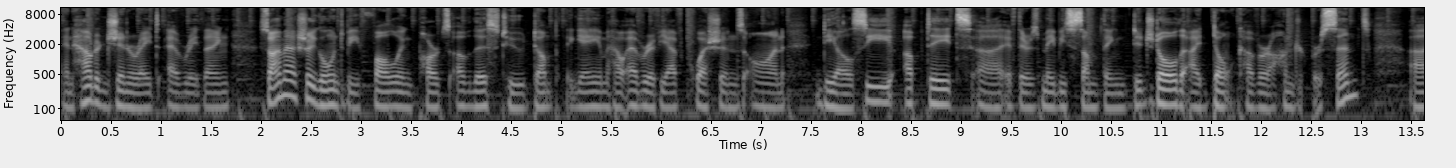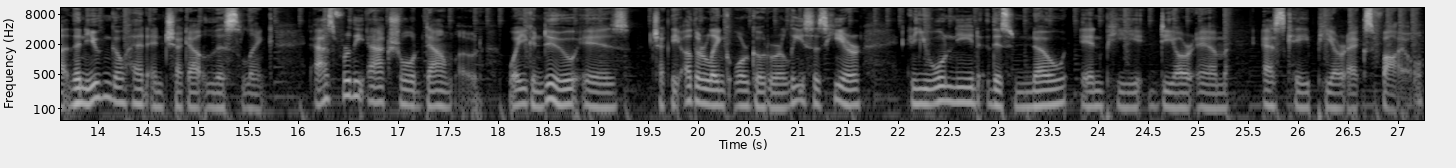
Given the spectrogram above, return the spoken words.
and how to generate everything. So I'm actually going to be following parts of this to dump the game. However, if you have questions on DLC updates, uh, if there's maybe something digital that I don't cover 100%, uh, then you can go ahead and check out this link. As for the actual download, what you can do is check the other link or go to releases here and you will need this no npdrm skprx file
